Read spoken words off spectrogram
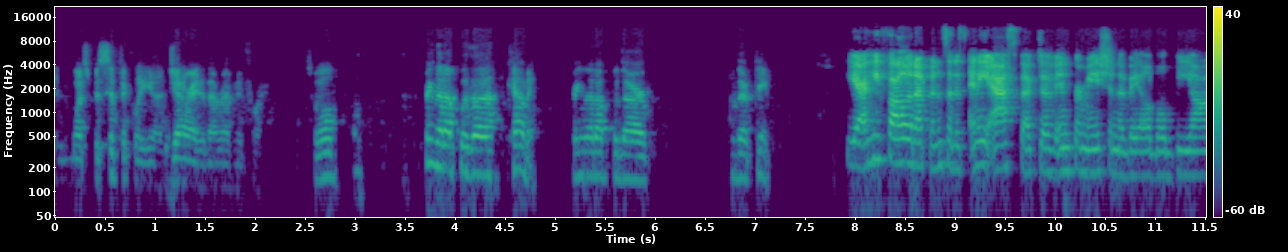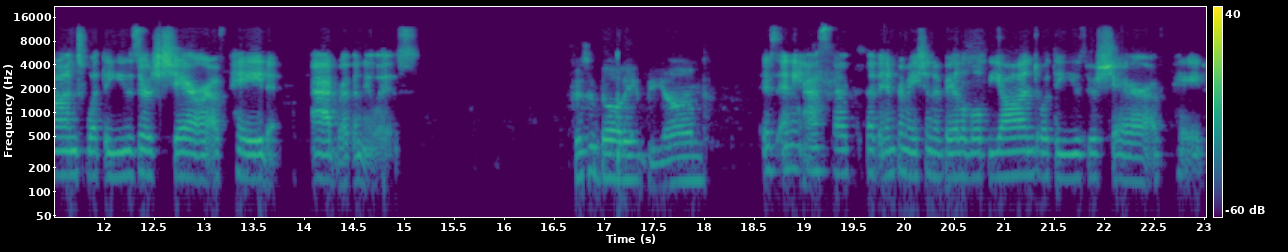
and what specifically uh, generated that revenue for you. So we'll bring that up with uh, accounting. Bring that up with our with our team. Yeah, he followed up and said, is any aspect of information available beyond what the user's share of paid ad revenue is? Visibility beyond. Is any aspect of information available beyond what the user's share of paid?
